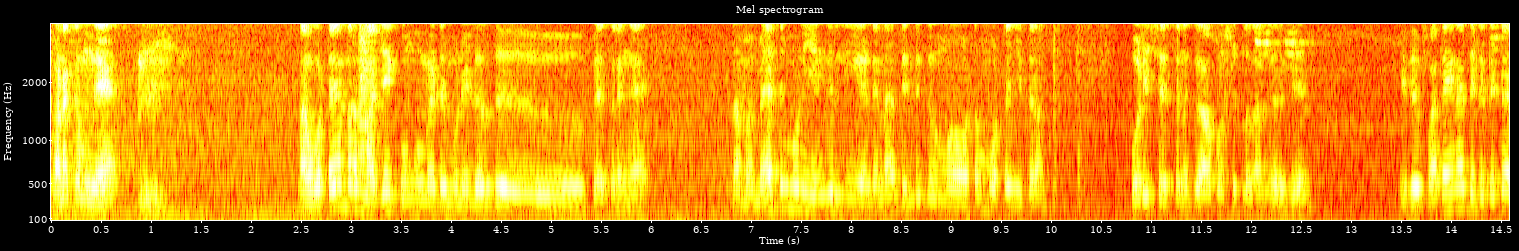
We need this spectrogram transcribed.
வணக்கமுங்க. நான் ஒட்டயந்திரம் அஜய் குங்கு மேட்ரிமோனியிலேருந்து பேசுகிறேங்க நம்ம மேட்ரிமோனி எங்கே இருக்கீங்க கேட்டீங்கன்னா திண்டுக்கல் மாவட்டம் ஒட்டஞ்சித்திரம் போலீஸ் ஸ்டேஷனுக்கு ஆப்போசிட்டில் தாங்க இருக்குது இது பார்த்தீங்கன்னா திட்டத்தட்ட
